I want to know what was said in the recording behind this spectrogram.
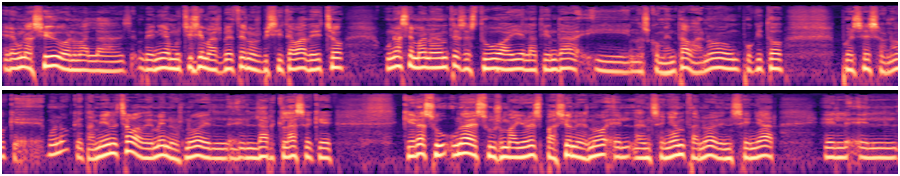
era un asiduo en venía muchísimas veces, nos visitaba, de hecho, una semana antes estuvo ahí en la tienda y nos comentaba, ¿no? Un poquito, pues eso, ¿no? Que, bueno, que también echaba de menos, ¿no? El, dar clase, que, que era su, una de sus mayores pasiones, ¿no? El, la enseñanza, ¿no? El enseñar, el, el,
